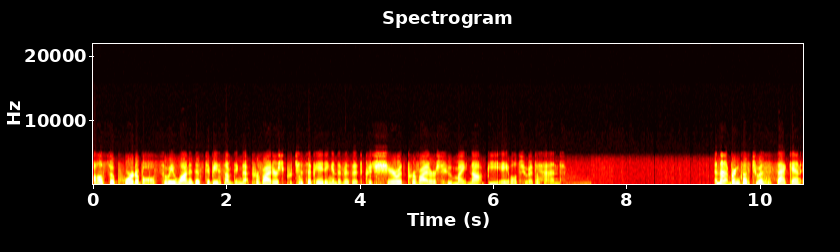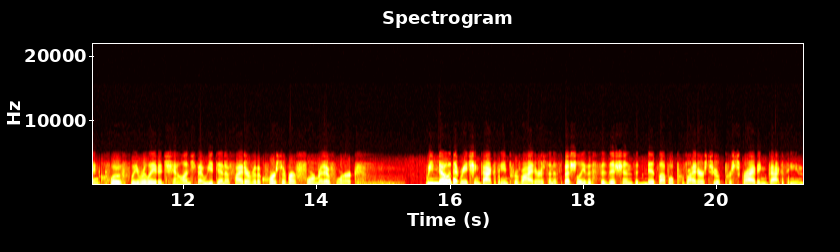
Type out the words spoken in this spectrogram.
also portable. So we wanted this to be something that providers participating in the visit could share with providers who might not be able to attend. And that brings us to a second and closely related challenge that we identified over the course of our formative work. We know that reaching vaccine providers, and especially the physicians and mid level providers who are prescribing vaccines,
